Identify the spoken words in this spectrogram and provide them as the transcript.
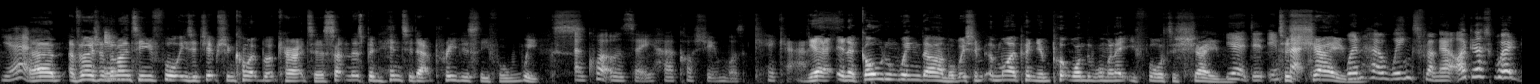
Yeah. um, a version of the In- 1940s Egyptian comic book character, something that's been hinted at previously for weeks. and quite honestly, her costume was kick ass. yeah, in a golden winged armour, which, in, in my opinion, put Wonder Woman 84 to shame. Yeah, it did. In To fact, shame. when her wings flung out, I just went,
